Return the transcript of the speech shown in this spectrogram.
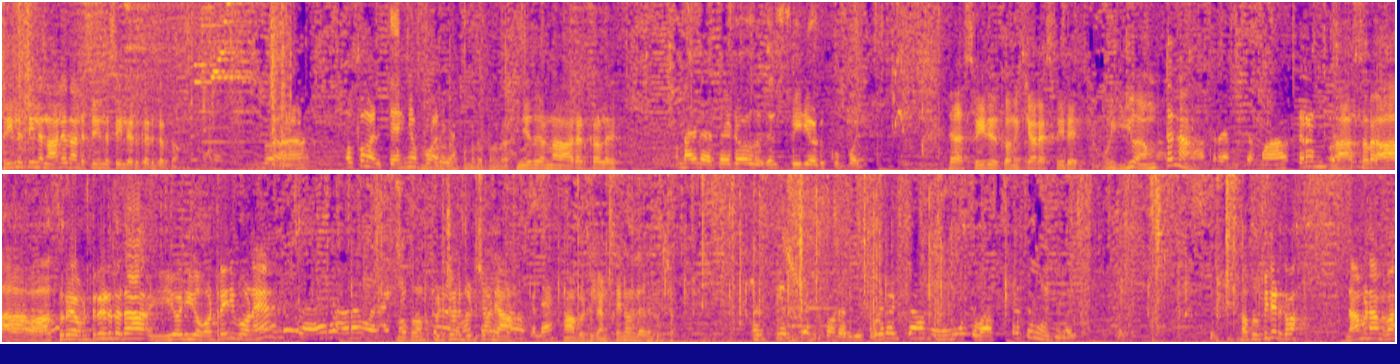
സീല സീല നാലേ നാല് സീല സീല എടുക്ക എടുക്കെടുക്കാം ഒപ്പം കളിച്ച എന്നെ ഒപ്പം കളിക്കാം. ഇനി ഇത് കണ്ണ ആരെടുക്കാളെ വീഡിയോ എടുക്കും പോയി സ്വീഡ് എടുക്കാം മിക്കവാറും സ്വീഡ് ആയിരിക്കും. അയ്യോ മാത്രം വാസറ എംട്ടൻ എടുത്തടാ. അയ്യോ നീ ഹോട്ടലിൽ പോണേ? നോക്ക് നോക്ക് പിടിച്ചോണ്ട് പിടിച്ചോണ്ട് ആ. ആ പിടിച്ചു. കൺസൈനോ ഇല്ലാതെ പിടിച്ചോ. ആ ഫ്ലിപ്പിറ്റ് എടുക്കാം വാ. ഡാമ ഡാമ വാ.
